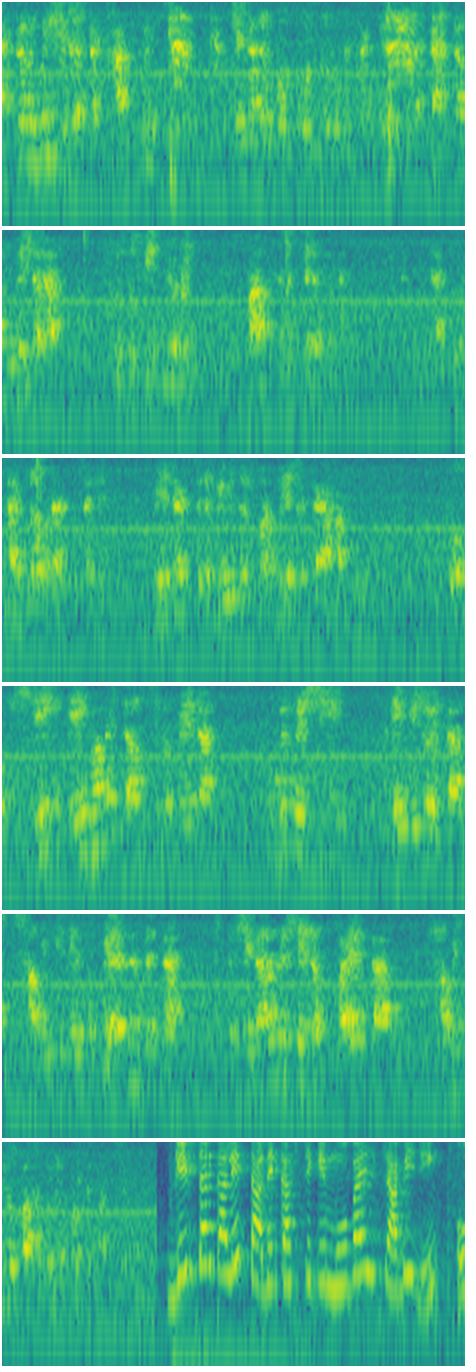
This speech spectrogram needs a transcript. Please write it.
একটা রুমে শুধু একটা খাট রয়েছে। সেখানে বলতো অন্য রুমে থাকতে একটা রুমে তারা শুধু তিনজনে মাঝখানে ছেলেটা থাকে। একটু সাইকেল একটা সাইডে মেয়েটা এক সাইডে বিভিন্ন সময় মেয়েটার গায়ে হাত দিত। তো সেই এইভাবে চলছিল। মেয়েটা খুবই বেশি এই বিষয়ে তার স্বামীকে যেহেতু মেরে ফেলতে চায় সে কারণে সে ভয়ে তার স্বামীকেও কথাগুলো বলতে পারছে গ্রেফতারকালে তাদের কাছ থেকে মোবাইল চাবি, রিং ও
